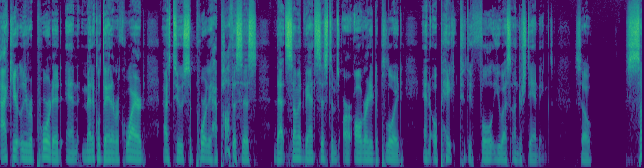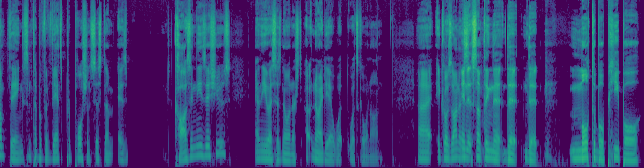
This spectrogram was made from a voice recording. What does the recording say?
accurately reported and medical data required as to support the hypothesis that some advanced systems are already deployed and opaque to the full U.S. understanding. So, something, some type of advanced propulsion system is causing these issues, and the U.S. has no underst- uh, no idea what what's going on. Uh, it goes on and, And it's something that that that multiple people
